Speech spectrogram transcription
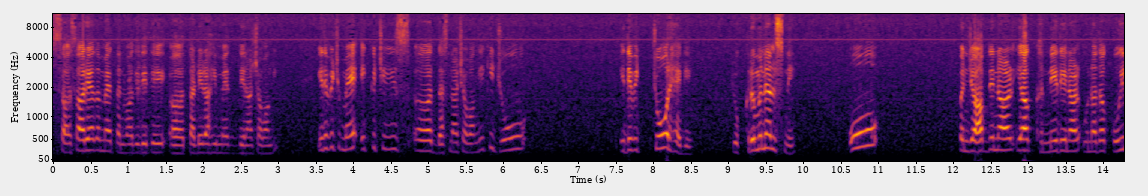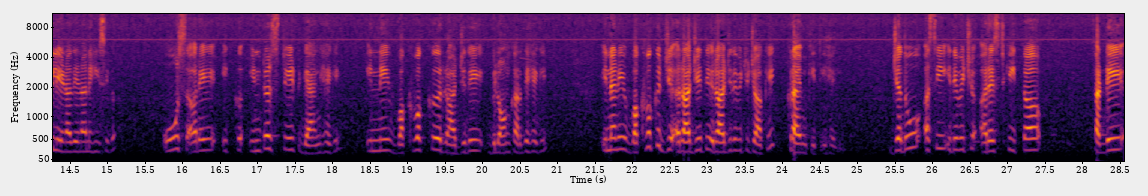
ਸਾ- ਸਾਰਿਆਂ ਦਾ ਮੈਂ ਧੰਨਵਾਦ ਇਹਦੇ ਤੇ ਤੁਹਾਡੇ ਰਾਹੀਂ ਮੈਂ ਦੇਣਾ ਚਾਹਾਂਗੀ। ਇਹਦੇ ਵਿੱਚ ਮੈਂ ਇੱਕ ਚੀਜ਼ ਦੱਸਣਾ ਚਾਹਾਂਗੀ ਕਿ ਜੋ ਇਹਦੇ ਵਿੱਚ ਚੋਰ ਹੈਗੇ, ਜੋ ਕ੍ਰਿਮੀਨਲਸ ਨੇ, ਉਹ ਪੰਜਾਬ ਦੇ ਨਾਲ ਜਾਂ ਖੰਨੇ ਦੇ ਨਾਲ ਉਹਨਾਂ ਦਾ ਕੋਈ ਲੈਣਾ ਦੇਣਾ ਨਹੀਂ ਸੀਗਾ। ਉਹ ਸਾਰੇ ਇੱਕ ਇੰਟਰਸਟੇਟ ਗੈਂਗ ਹੈਗੇ। ਇੰਨੇ ਵੱਖ-ਵੱਖ ਰਾਜ ਦੇ ਬਿਲੋਂਗ ਕਰਦੇ ਹੈਗੇ। ਇਹਨਾਂ ਨੇ ਵੱਖ-ਵੱਖ ਜ- ਰਾਜ ਤੇ, ਰਾਜ ਦੇ ਵਿੱਚ ਜਾ ਕੇ ਕ੍ਰਾਈਮ ਕੀਤੀ ਹੈਗੀ। ਜਦੋਂ ਅਸੀਂ ਇਹਦੇ ਵਿੱਚ ਅਰੈਸਟ ਕੀਤਾ, ਸਾਡੇ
